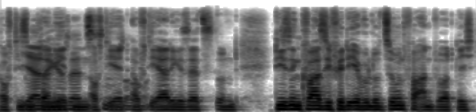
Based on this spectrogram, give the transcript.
auf diesem die Planeten, auf die, so. auf die Erde gesetzt und die sind quasi für die Evolution verantwortlich.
